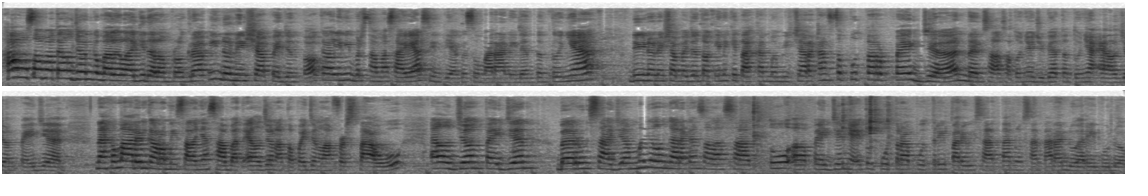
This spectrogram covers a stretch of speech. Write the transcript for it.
Halo Sobat Eljon, kembali lagi dalam program Indonesia Pageant Talk. Kali ini bersama saya Cynthia Kusumarani dan tentunya di Indonesia Pageant Talk ini kita akan membicarakan seputar pageant dan salah satunya juga tentunya Eljon Pageant. Nah kemarin kalau misalnya sahabat Eljon atau pageant lovers tahu, Eljon Pageant baru saja menyelenggarakan salah satu uh, pageant yaitu Putra Putri Pariwisata Nusantara 2021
